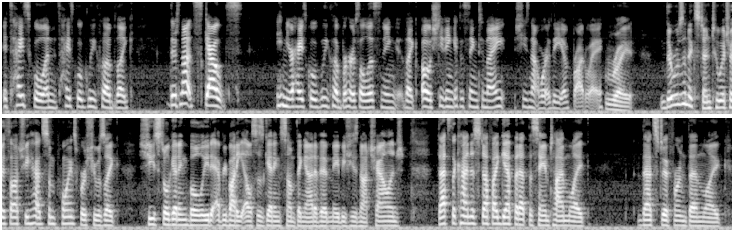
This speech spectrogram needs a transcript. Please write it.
it's high school and it's high school glee club. Like, there's not scouts in your high school glee club rehearsal listening, like, oh, she didn't get to sing tonight. She's not worthy of Broadway. Right. There was an extent to which I thought she had some points where she was like, she's still getting bullied, everybody else is getting something out of it, maybe she's not challenged. That's the kind of stuff I get, but at the same time, like, that's different than, like,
